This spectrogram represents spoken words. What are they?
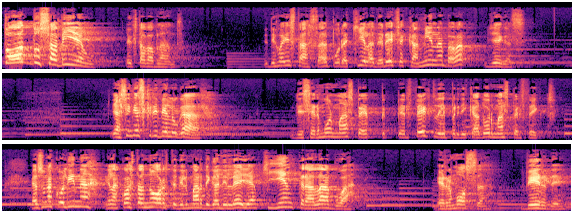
Todos sabiam o que estava falando. E disse, aí está, sai por aqui, à direita, camina, chegas. E assim descreve o lugar, do sermão mais perfeito, do predicador mais perfeito. Es una colina en la costa norte del mar de Galilea que entra al agua, hermosa, verde,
